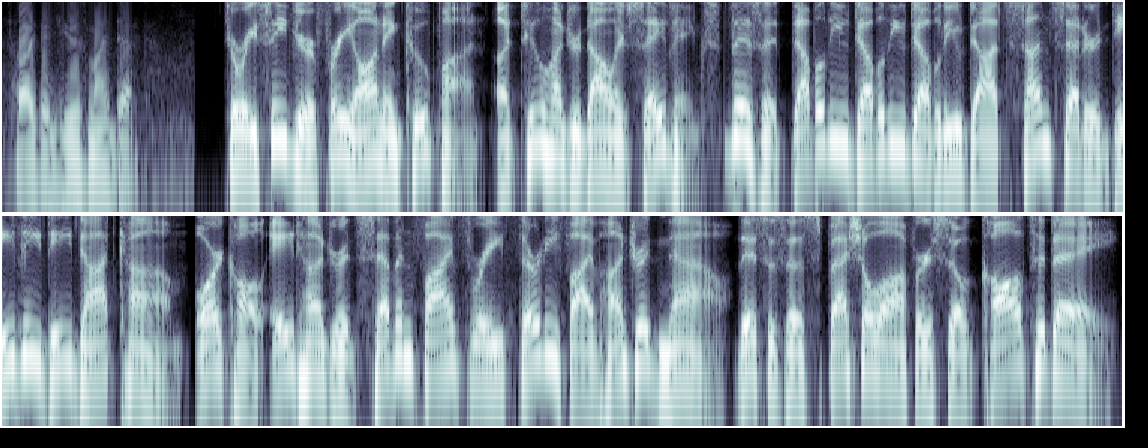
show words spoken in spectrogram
so I could use my deck. To receive your free awning coupon, a $200 savings, visit www.sunsetterdvd.com or call 800 753 3500 now. This is a special offer, so call today.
